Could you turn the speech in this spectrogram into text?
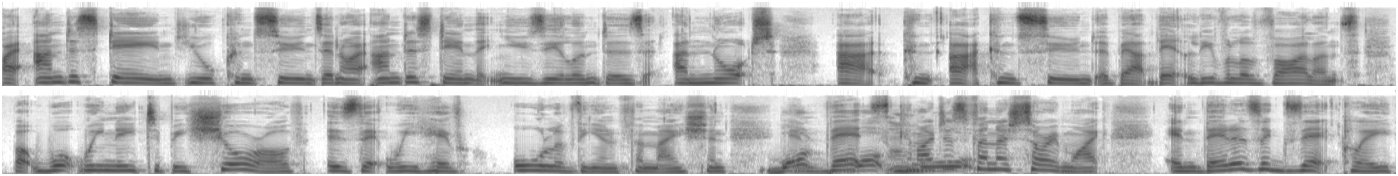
I understand your concerns, and I understand that New Zealanders are not uh, con- are concerned about that level of violence. But what we need to be sure of is that we have all of the information, What- and that's. can I just finish? Sorry, Mike. And that is exactly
